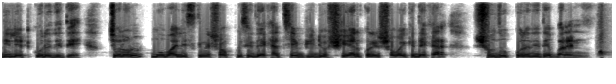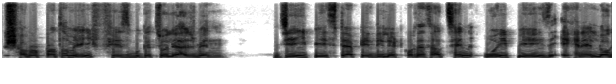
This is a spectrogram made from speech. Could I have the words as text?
ডিলেট করে দিতে। চলুন মোবাইল স্ক্রিনে সবকিছু দেখাচ্ছি ভিডিও শেয়ার করে সবাইকে দেখার সুযোগ করে দিতে পারেন। সর্বপ্রথমেই ফেসবুকে চলে আসবেন। যেই পেজটা আপনি ডিলেট করতে চাচ্ছেন, ওই পেজ এখানে লগ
